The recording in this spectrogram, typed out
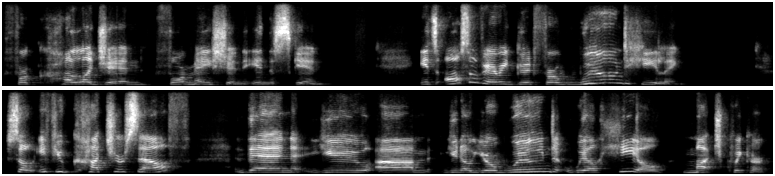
for collagen formation in the skin. It's also very good for wound healing. So if you cut yourself, then you, um, you know, your wound will heal much quicker.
